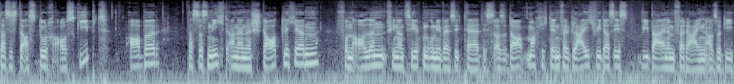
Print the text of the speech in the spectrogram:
dass es das durchaus gibt, aber dass das nicht an einer staatlichen von allen finanzierten Universität ist. Also da mache ich den Vergleich, wie das ist wie bei einem Verein. Also die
